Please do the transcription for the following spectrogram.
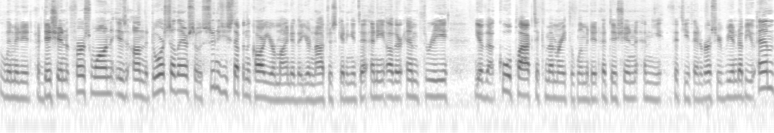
limited edition. First one is on the door sill there, so as soon as you step in the car, you're reminded that you're not just getting into any other M3. You have that cool plaque to commemorate the limited edition and the 50th anniversary of BMW M.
